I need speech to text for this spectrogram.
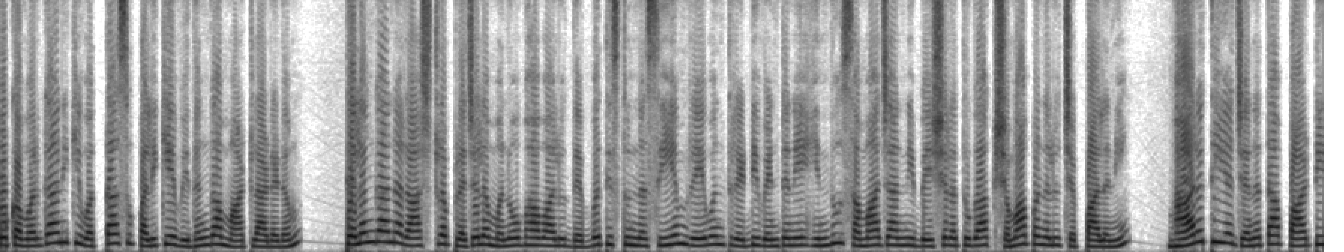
ఒక వర్గానికి వత్తాసు పలికే విధంగా మాట్లాడడం తెలంగాణ రాష్ట్ర ప్రజల మనోభావాలు దెబ్బతిస్తున్న సీఎం రేవంత్ రెడ్డి వెంటనే హిందూ సమాజాన్ని బేషరతుగా క్షమాపణలు చెప్పాలని భారతీయ జనతా పార్టీ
